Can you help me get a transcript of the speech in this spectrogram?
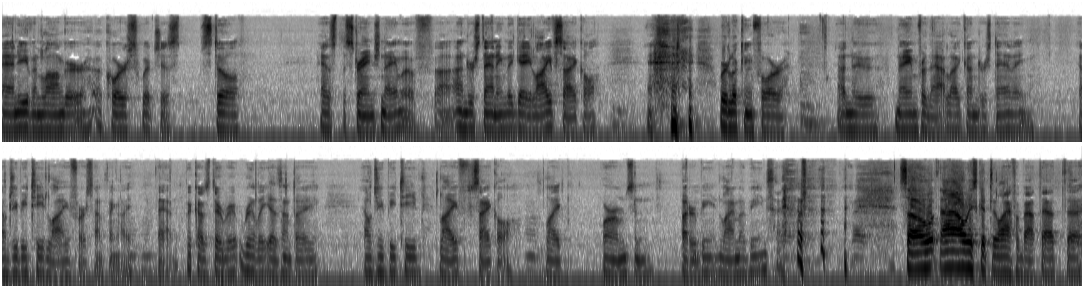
and even longer, a course which is still has the strange name of uh, understanding the gay life cycle. We're looking for a new name for that, like understanding LGBT life or something like Mhm. that, because there re- really isn't a LGBT life cycle Mm. like worms and butterbean, lima beans. Right. So I always get to laugh about that the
